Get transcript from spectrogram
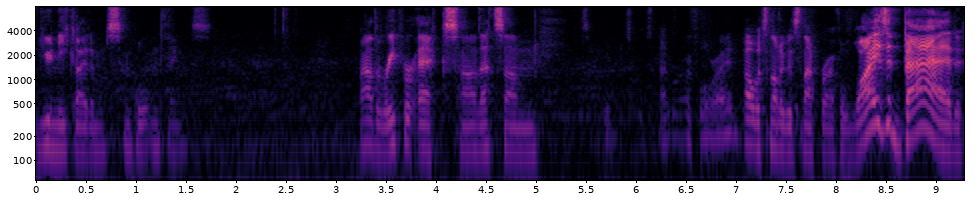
unique items, important things. Wow, the Reaper X, huh? That's, um... That's a good, that's a good sniper rifle, right? Oh, it's not a good sniper rifle. Why is it bad?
